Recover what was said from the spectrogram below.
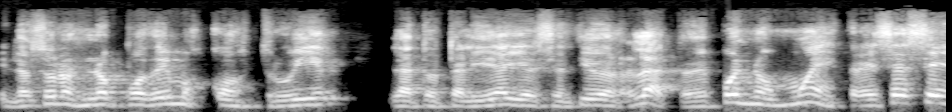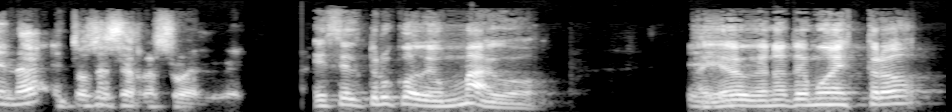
nosotros no podemos construir la totalidad y el sentido del relato. Después nos muestra esa escena, entonces se resuelve. Es el truco de un mago. Hay Eh, algo que no te muestro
